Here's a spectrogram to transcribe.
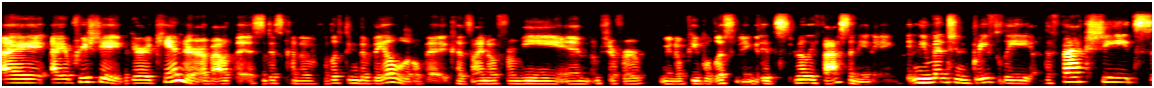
I, I appreciate your candor about this, just kind of lifting the veil a little bit, because I know for me, and I'm sure for you know people listening, it's really fascinating. And you mentioned briefly the fact sheets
